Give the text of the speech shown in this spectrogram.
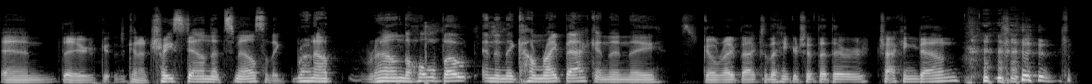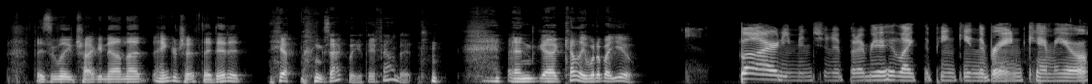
and they're gonna trace down that smell. So they run out around the whole boat, and then they come right back, and then they go right back to the handkerchief that they were tracking down. Basically, tracking down that handkerchief. They did it. Yep, exactly. They found it. and uh, Kelly, what about you? But I already mentioned it, but I really like the Pinky and the Brain cameo.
